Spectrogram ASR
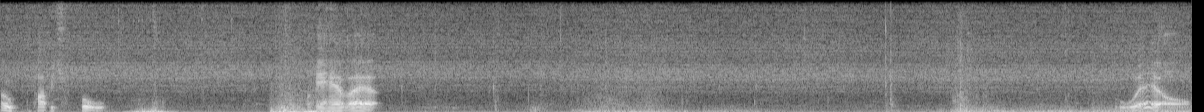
Oh, Poppy's full. Can't have that. Well.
